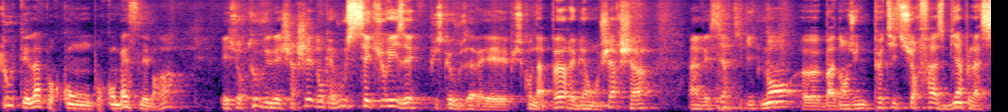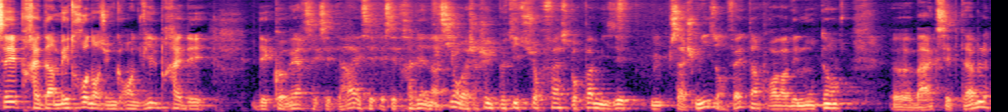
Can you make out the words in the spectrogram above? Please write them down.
tout est là pour qu'on baisse les bras. Et surtout, vous allez chercher donc à vous sécuriser. Puisque vous avez, puisqu'on a peur, et eh bien on cherche à investir typiquement euh, bah, dans une petite surface bien placée, près d'un métro dans une grande ville, près des, des commerces, etc. Et c'est très bien ainsi. On va chercher une petite surface pour pas miser sa chemise, en fait, hein, pour avoir des montants euh, bah, acceptables.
